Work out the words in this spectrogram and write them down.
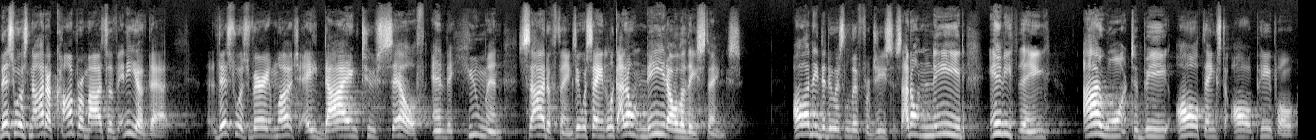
This was not a compromise of any of that. This was very much a dying to self and the human side of things. It was saying, Look, I don't need all of these things. All I need to do is live for Jesus. I don't need anything I want to be all things to all people,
